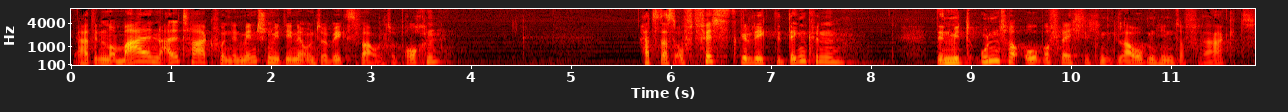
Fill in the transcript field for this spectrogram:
Er hat den normalen Alltag von den Menschen, mit denen er unterwegs war, unterbrochen, hat das oft festgelegte Denken, den mitunter oberflächlichen Glauben hinterfragt.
